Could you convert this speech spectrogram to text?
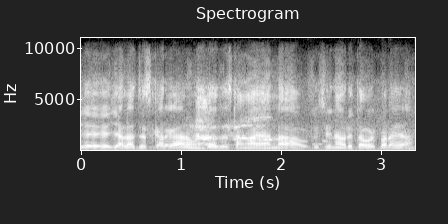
eh, ya las descargaron, entonces están allá en la oficina. Ahorita voy para allá.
